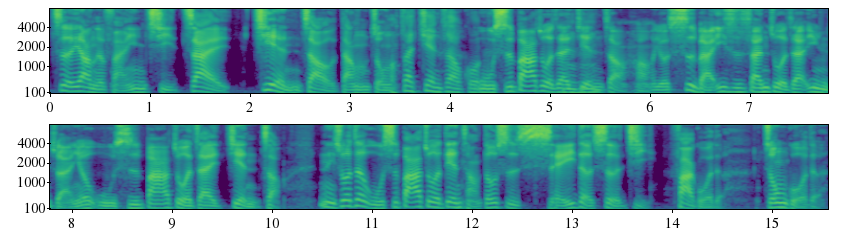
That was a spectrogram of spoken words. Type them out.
这样的反应器在。建造当中，哦、在建造过五十八座在建造，哈、嗯，有四百一十三座在运转，有五十八座在建造。你说这五十八座电厂都是谁的设计？法国的、中国的、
